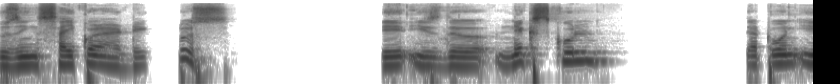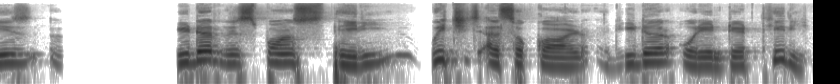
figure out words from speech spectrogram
using psychoanalytic tools. There is the next school, that one is uh, reader response theory, which is also called reader oriented theory.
